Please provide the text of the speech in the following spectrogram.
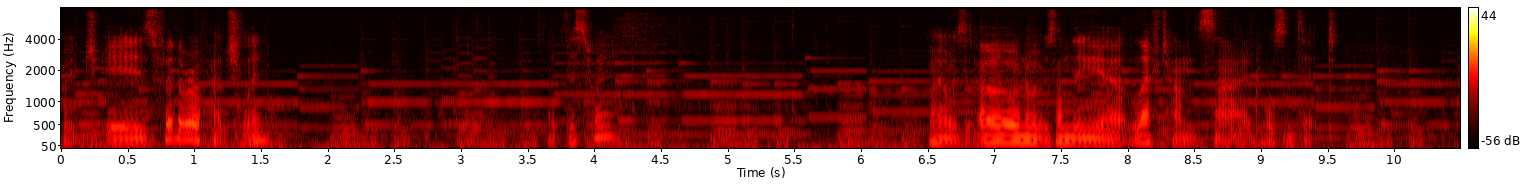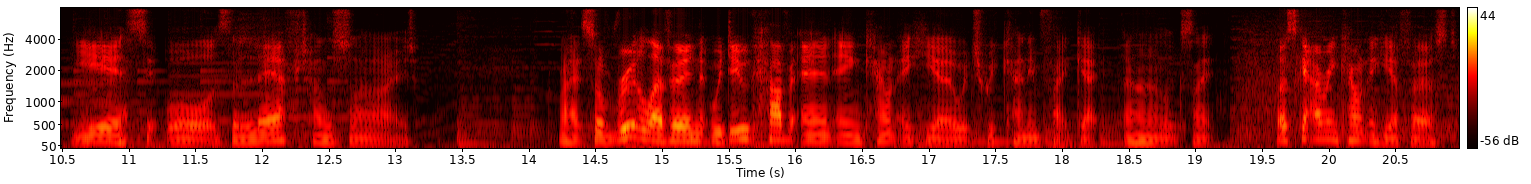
which is further up actually. Is that this way? Where was it? Oh no, it was on the uh, left-hand side, wasn't it? Yes, it was. The left-hand side. Right, so Route 11, we do have an encounter here, which we can in fact get. Oh, looks like... Let's get our encounter here first.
